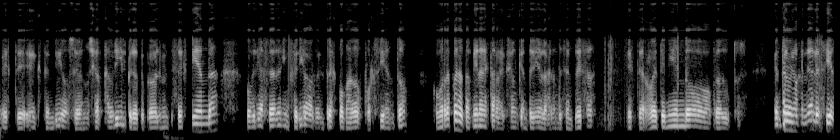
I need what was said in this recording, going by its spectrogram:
este, extendido, se anunció hasta abril, pero que probablemente se extienda, podría ser inferior del 3,2%, como respuesta también a esta reacción que han tenido las grandes empresas este, reteniendo productos. En términos generales sí es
